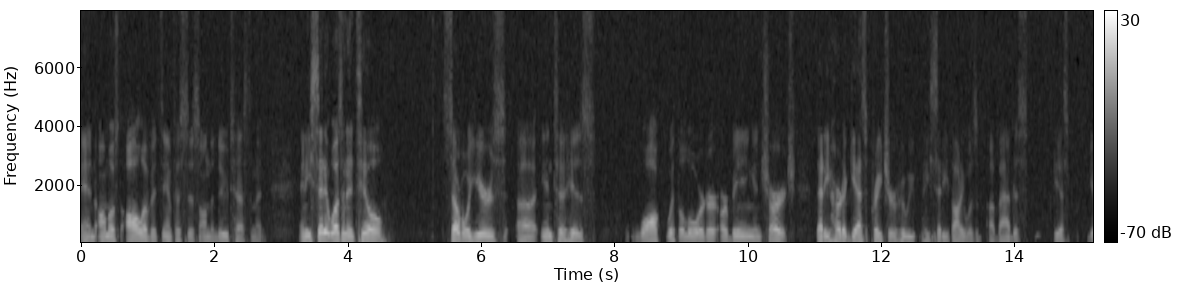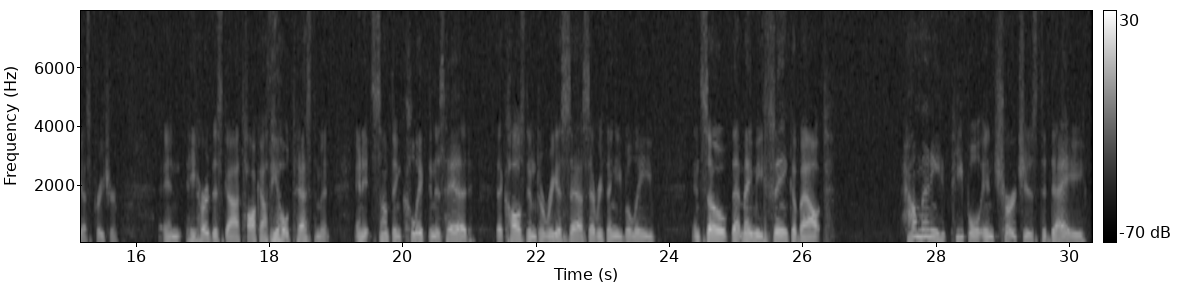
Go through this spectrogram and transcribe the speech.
and almost all of its emphasis on the New Testament. And he said it wasn't until several years uh, into his walk with the Lord or, or being in church that he heard a guest preacher who he, he said he thought he was a Baptist guest, guest preacher. And he heard this guy talk out the Old Testament, and it something clicked in his head that caused him to reassess everything he believed. And so that made me think about how many people in churches today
